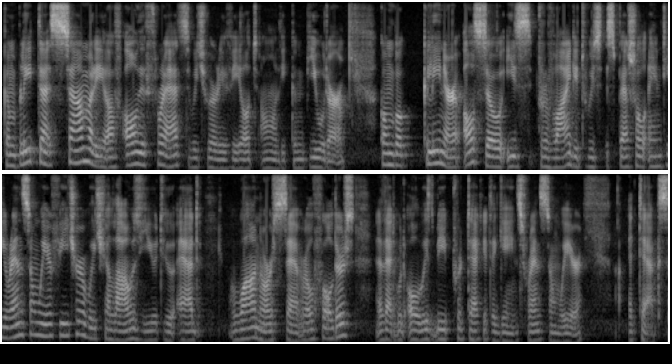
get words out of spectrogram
complete uh, summary of all the threats which were revealed on the computer. Combo Cleaner also is provided with a special anti-ransomware feature which allows you to add one or several folders that would always be protected against ransomware attacks.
